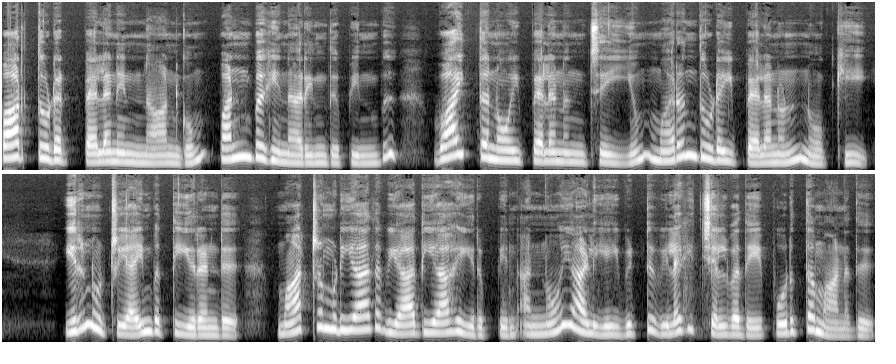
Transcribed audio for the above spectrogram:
பார்த்துடற் பெலனின் நான்கும் பண்புகினறிந்து பின்பு வாய்த்த நோய் பெலனுஞ் செய்யும் மருந்துடை பெலனுன் நோக்கி. இருநூற்றி ஐம்பத்தி இரண்டு. மாற்ற முடியாத வியாதியாக இருப்பின் அந்நோயாளியை விட்டு விலகிச் செல்வதே பொருத்தமானது.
